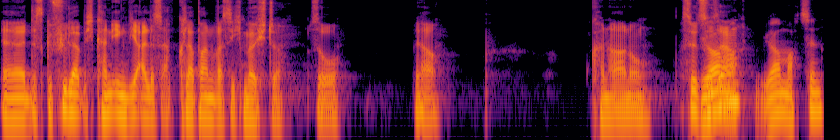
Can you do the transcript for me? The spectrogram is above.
äh, das Gefühl habe, ich kann irgendwie alles abklappern, was ich möchte. So, ja. Keine Ahnung. Was willst du ja, sagen? Macht, ja, macht Sinn.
